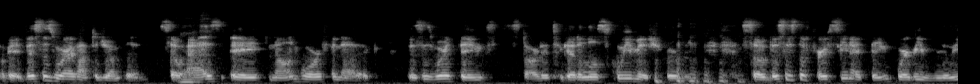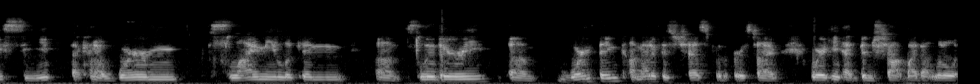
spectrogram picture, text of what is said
Okay, this is where I have to jump in. So, Yes. as a non horror fanatic, this is where things started to get a little squeamish for me. so, this is the first scene, I think, where we really see that kind of worm, slimy looking, um, slithery um, worm thing come out of his chest for the first time, where he had been shot by that little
